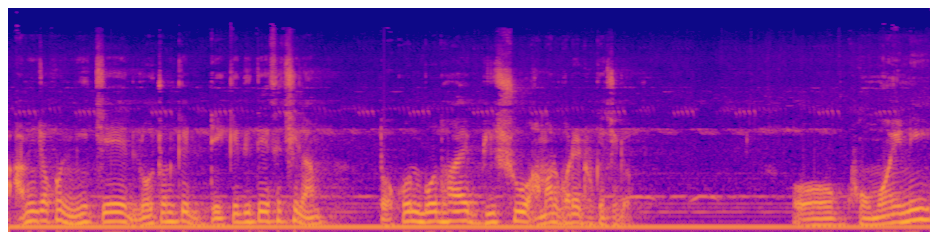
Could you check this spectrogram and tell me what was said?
আমি যখন নিচে লোচনকে ডেকে দিতে এসেছিলাম, তখন বোধ হয় বিশু আমার ঘরে ঢুকেছিল। ও ঘুমোয়নি?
